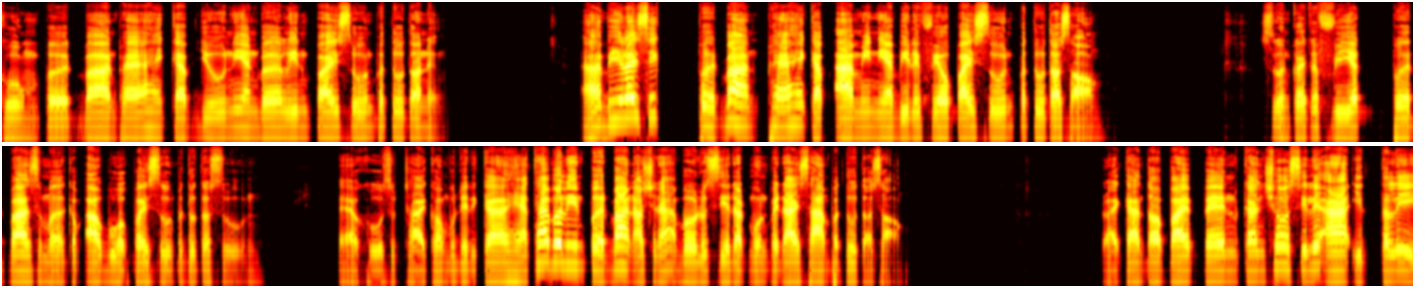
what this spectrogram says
คุมเปิดบ้านแพ้ให้กับยูเนียนเบอร์ลินไป 0 ประตูต่อ 1 อาบีไลซิกเปิดบ้านแพ้ให้กับอาร์เมเนียบิเลเฟลไป 0 ประตูต่อ 2 ส่วนไกเตอร์ฟียตเปิดบ้านเสมอกับอัลบวกไป 0 ประตูต่อ 0 แล้วคู่สุดท้ายของบุนเดลิก้าแฮร์ท่าเบอร์ลินเปิดบ้านเอาชนะโบรุสเซียดอร์ทมุนไปได้ 3 ประตูต่อ 2 รายการต่อไปเป็นกันโชซิเลียอาอิตาลี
